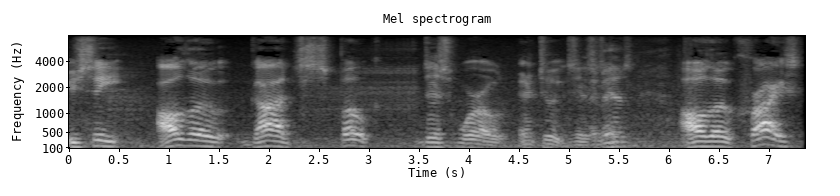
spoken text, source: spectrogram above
You see, although God spoke this world into existence, although Christ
